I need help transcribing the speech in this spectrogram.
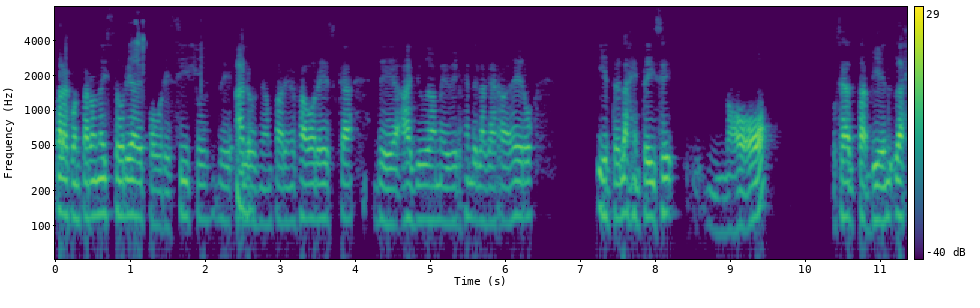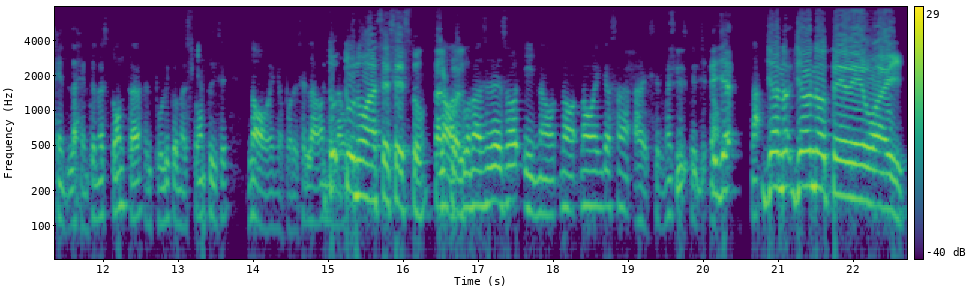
para contar una historia de pobrecitos, de Dios me ampare y me favorezca, de ayúdame Virgen del Agarradero. Y entonces la gente dice, no, o sea, también la gente, la gente no es tonta, el público no es tonto y dice, no, venga, por ese lado. No tú, no haces esto, tal no, cual. Tú no haces eso y no, no, no vengas a, decirme que es que. Yo, no, yo no te veo ahí.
